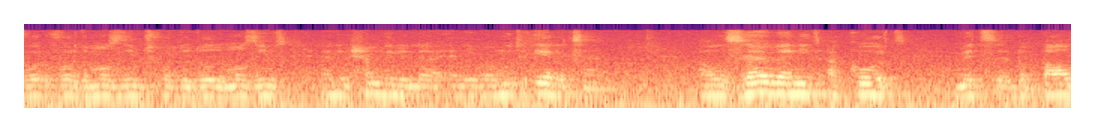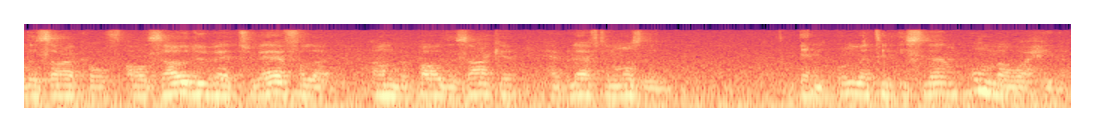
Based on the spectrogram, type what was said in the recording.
voor, voor de moslims, voor de dode moslims. En alhamdulillah, en we moeten eerlijk zijn. Al zijn wij niet akkoord met bepaalde zaken, of al zouden wij twijfelen aan bepaalde zaken, hij blijft een moslim. En ummat al-islam, umma wahida.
